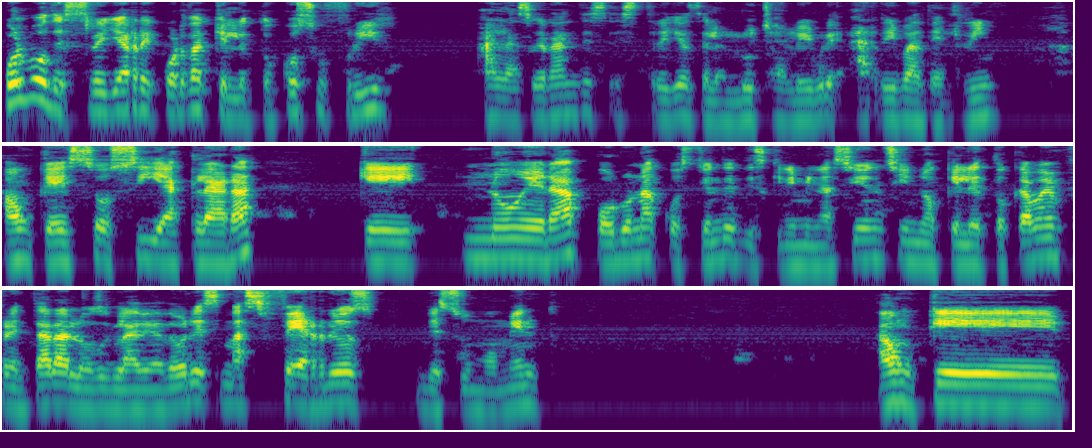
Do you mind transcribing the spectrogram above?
Polvo de Estrella recuerda que le tocó sufrir a las grandes estrellas de la lucha libre arriba del ring, aunque eso sí aclara que no era por una cuestión de discriminación, sino que le tocaba enfrentar a los gladiadores más férreos de su momento. Aunque,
